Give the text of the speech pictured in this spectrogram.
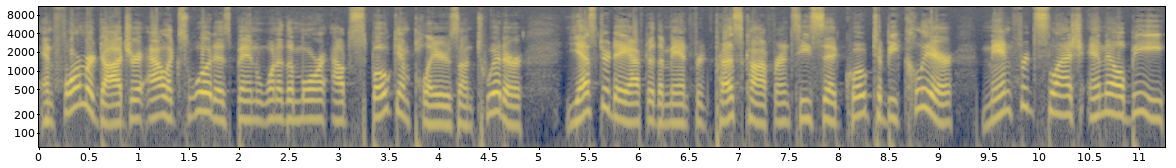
And former Dodger Alex Wood has been one of the more outspoken players on Twitter. Yesterday, after the Manfred press conference, he said, quote, to be clear, Manfred slash MLB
